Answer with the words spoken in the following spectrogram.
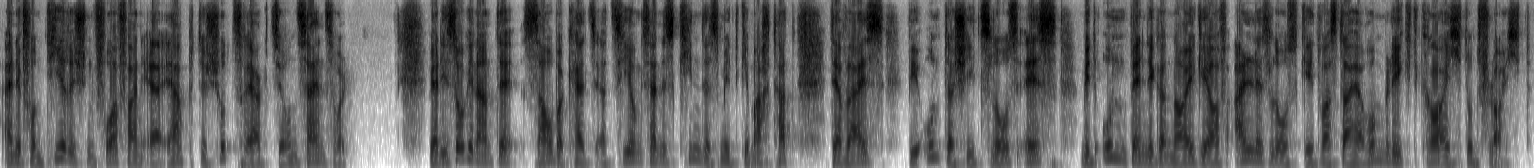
eine von tierischen Vorfahren ererbte Schutzreaktion sein soll. Wer die sogenannte Sauberkeitserziehung seines Kindes mitgemacht hat, der weiß, wie unterschiedslos es mit unbändiger Neugier auf alles losgeht, was da herumliegt, kreucht und fleucht.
